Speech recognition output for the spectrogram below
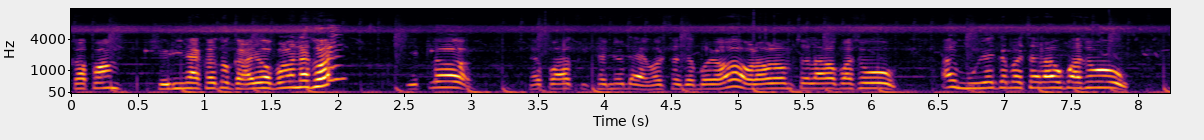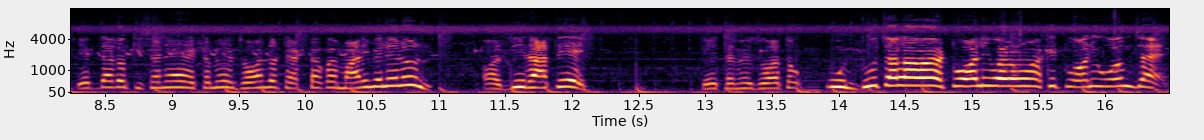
કપામ છેડી નાખે તો ગાડીઓ વાપરવા ના થાય. એટલે ને પાછો કિશનનો ડ્રાઈવર છે જબર, હો હવડા ચલાવો પાછો. અને મુએ જબર ચલાવું પાછો. એક તો કિશને તમે જોવાનું ટ્રેક્ટર કોઈ મારી મેલેલું ને? અડધી રાતે તે તમે જોવા તો ઊંધું ચલાવે ટોલી વાળો આખી ટોલી ઓમ જાય.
